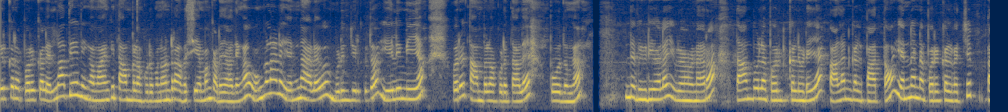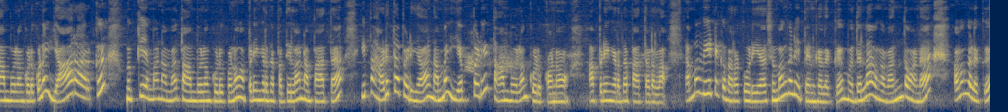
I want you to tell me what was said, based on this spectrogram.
இருக்கிற பொருட்கள் எல்லாத்தையும் நீங்கள் வாங்கி தாம்பலம் கொடுக்கணுன்ற அவசியமும் கிடையாதுங்க. உங்களால் என்ன அளவு முடிஞ்சிருக்குதோ எளிமையாக ஒரு தாம்பலம் கொடுத்தாலே போதுங்க. இந்த வீடியோவில் இவ்வளோ நேரம் தாம்பூல பொருட்களுடைய பலன்கள் பார்த்தோம். என்னென்ன பொருட்கள் வச்சு தாம்பூலம் கொடுக்கணும்? யார் யாருக்கு முக்கியமாக நம்ம தாம்பூலம் கொடுக்கணும் அப்படிங்கிறத பற்றிலாம் நான் பார்த்தேன். இப்போ அடுத்தபடியாக நம்ம எப்படி தாம்பூலம் கொடுக்கணும் அப்படிங்கிறத பார்த்துடலாம். நம்ம வீட்டுக்கு வரக்கூடிய சுமங்கலி பெண்களுக்கு முதல்ல அவங்க வந்தோடனே அவங்களுக்கு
